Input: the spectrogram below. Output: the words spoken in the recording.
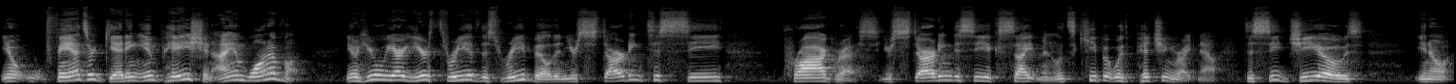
You know, fans are getting impatient. I am one of them. You know, here we are, year three of this rebuild, and you're starting to see progress. You're starting to see excitement. Let's keep it with pitching right now. To see Gio's, you know,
